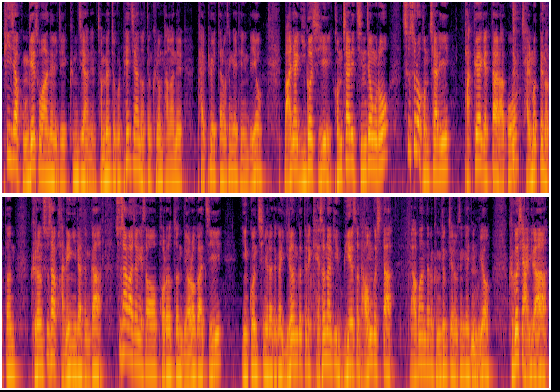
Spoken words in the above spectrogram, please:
피의자 공개 소환을 이제 금지하는 전면적으로 폐지하는 어떤 그런 방안을 발표했다고 생각이 되는데요. 만약 이것이 검찰이 진정으로 스스로 검찰이 바뀌어야겠다라고 잘못된 어떤 그런 수사 관행이라든가 수사 과정에서 벌어졌던 여러 가지 인권 침해라든가 이런 것들을 개선하기 위해서 나온 것이다. 라고 한다면 긍정적이라고 생각이 들고요. 그것이 아니라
